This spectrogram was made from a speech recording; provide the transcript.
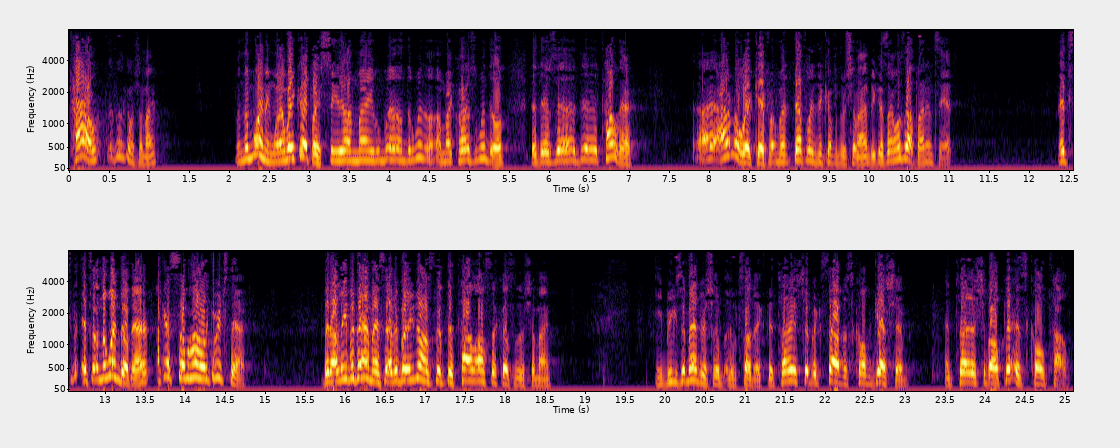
Tal, doesn't come from Shemaim. In the morning when I wake up, I see on my, on the window, on my car's window, that there's a, a towel there. I, I, don't know where it came from, but it definitely didn't come from the Shemaim because I was up. I didn't see it. It's, it's on the window there. I guess somehow it reached there. But Ali B'Demes, everybody knows that the towel also comes from the Shemaim. He brings a medrash of Tzaddik. The Torah Shabbat is called Geshem, and Torah Peh is called Tal.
